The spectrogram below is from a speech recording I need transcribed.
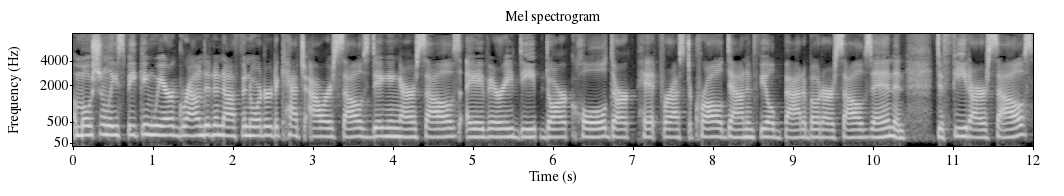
Emotionally speaking, we are grounded enough in order to catch ourselves digging ourselves a very deep deep, dark hole, dark pit for us to crawl down and feel bad about ourselves in and defeat ourselves.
